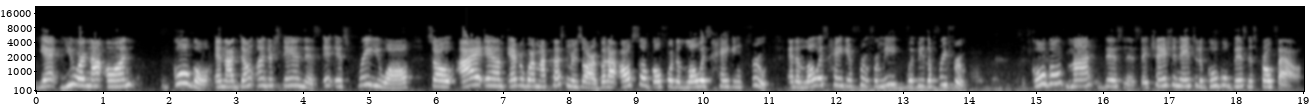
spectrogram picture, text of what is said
Yet you are not on Google and I don't understand this. It is free, you all. So I am everywhere my customers are, but I also go for the lowest hanging fruit. And the lowest hanging fruit for me would be the free fruit. Google my business. They changed the name to the Google business profile.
